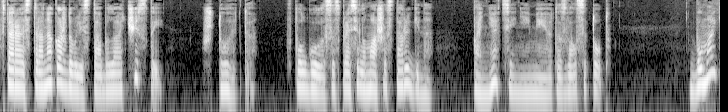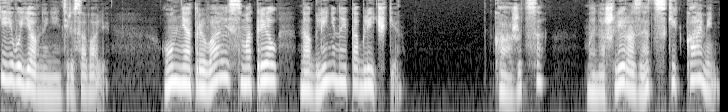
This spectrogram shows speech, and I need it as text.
вторая сторона каждого листа была чистой. Что это? в полголоса спросила Маша Старыгина. Понятия не имею, отозвался тот. Бумаги его явно не интересовали. Он, не отрываясь, смотрел на глиняные таблички. Кажется, мы нашли розетский камень,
